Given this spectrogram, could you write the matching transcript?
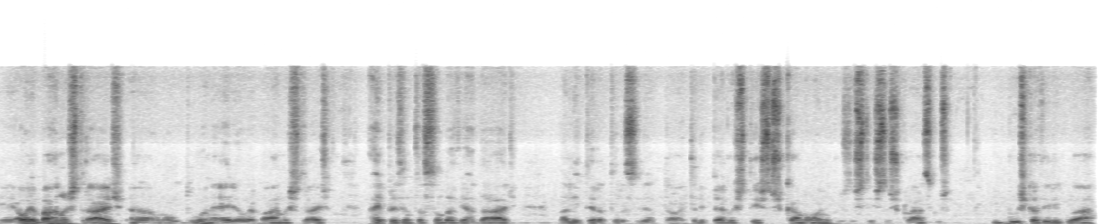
é, Auebar nos traz, uh, um autor, né, Eli Auebar, nos traz a representação da verdade na literatura ocidental. Então ele pega os textos canônicos, os textos clássicos, e busca averiguar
